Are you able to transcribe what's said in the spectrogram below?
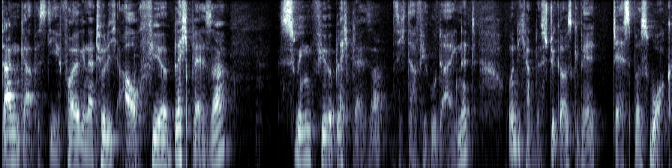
Dann gab es die Folge natürlich auch für Blechbläser. Swing für Blechbläser, sich dafür gut eignet. Und ich habe das Stück ausgewählt, Jasper's Walk.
